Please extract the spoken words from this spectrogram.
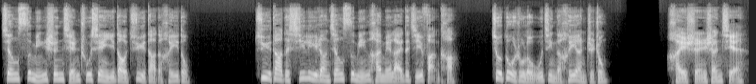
江思明身前出现一道巨大的黑洞，巨大的吸力让江思明还没来得及反抗，就堕入了无尽的黑暗之中。海神山前，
